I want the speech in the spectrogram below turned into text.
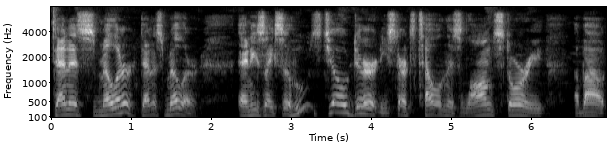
Dennis Miller? Dennis Miller. And he's like, "So who's Joe Dirt?" And he starts telling this long story about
